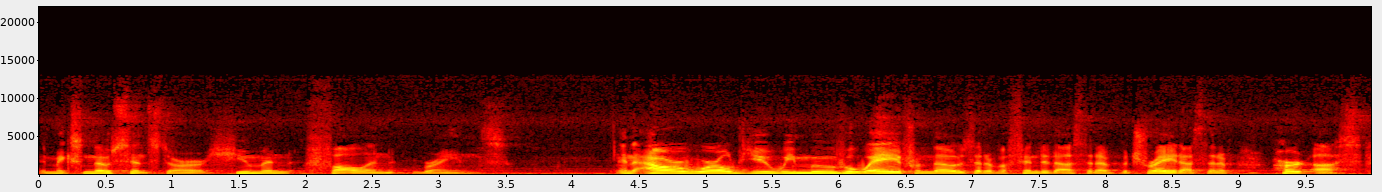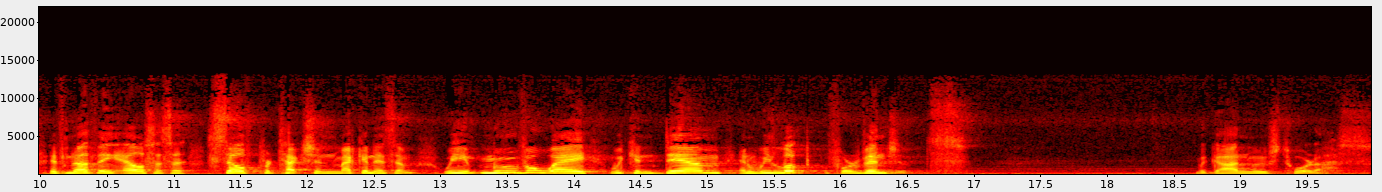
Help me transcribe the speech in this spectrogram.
It makes no sense to our human fallen brains. In our worldview, we move away from those that have offended us, that have betrayed us, that have hurt us. If nothing else, as a self protection mechanism, we move away, we condemn, and we look for vengeance. But God moves toward us.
